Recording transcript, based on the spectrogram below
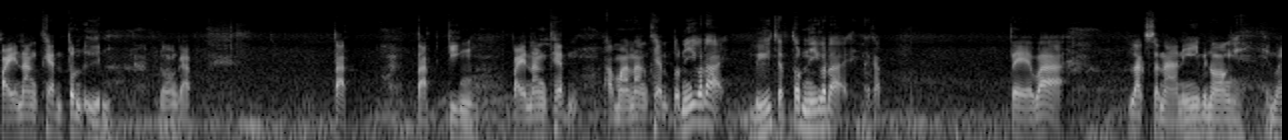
ไปนั่งแท่นต้นอื่นพี่น้องครับ ตัดตัดกิ่งไปนั่งแท่นเอามานั่งแท่นต้นนี้ก็ได้ หรือจะต้นนี้ก็ได้นะครับ แต่ว่าลักษณะนี้พี่น้องเห็นไหม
